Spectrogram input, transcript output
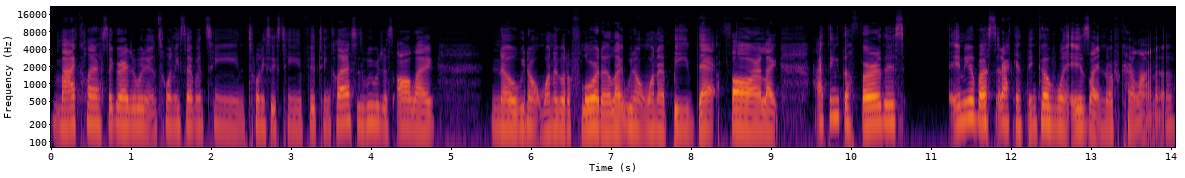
my class that graduated in 2017, 2016, 15 classes, we were just all like, no, we don't want to go to Florida. Like, we don't want to be that far. Like, I think the furthest any of us that I can think of went is like North Carolina.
